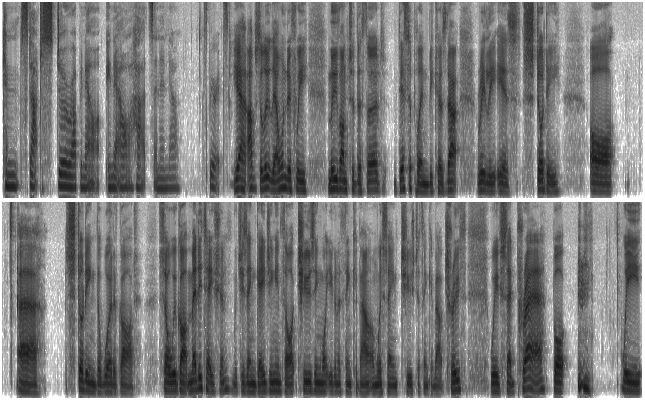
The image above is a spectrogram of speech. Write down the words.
can start to stir up in our in our hearts and in our spirits. Yeah, absolutely. I wonder if we move on to the third discipline because that really is study or uh, studying the Word of God. So we've got meditation, which is engaging in thought, choosing what you're going to think about, and we're saying choose to think about truth. We've said prayer, but we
